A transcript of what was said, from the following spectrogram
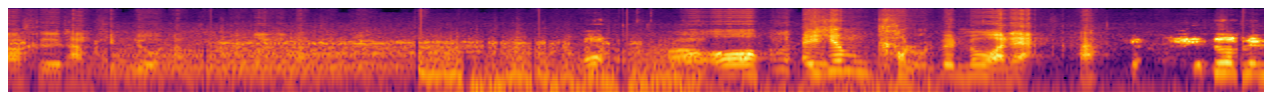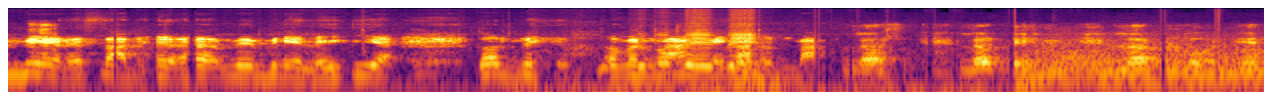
ก็คือทำคลิปอยู่ทำคลิปอยู่ตอนนี้ทำคลิปอยู่เอ้ยโอ้โอ้ไอ้เหี้ยมึงขับรถเป็นไหมวะเนี่ยฮะ รถเป็นเบรไอ้สัตว์เบรเบรเลยไอ้เหี้ยรถเบรรถเป็นบั๊กรถเบรไอ้เบรสัตว์รถบั๊กรถรถเบรกรถหมุนเนี่ย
